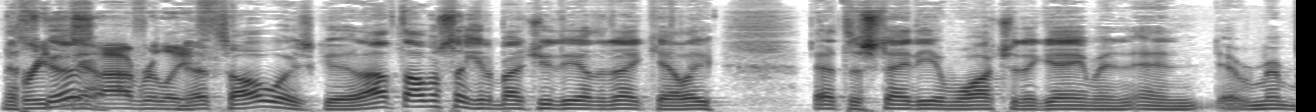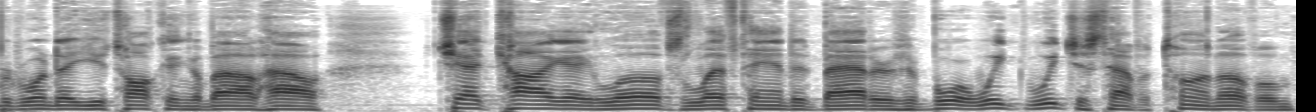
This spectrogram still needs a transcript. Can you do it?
That's Breathe a good. sigh of relief. That's always good. I, thought, I was thinking about you the other day, Kelly, at the stadium watching the game, and, and I remembered one day you talking about how Chad Caillet loves left-handed batters, and boy, we we just have a ton of them.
